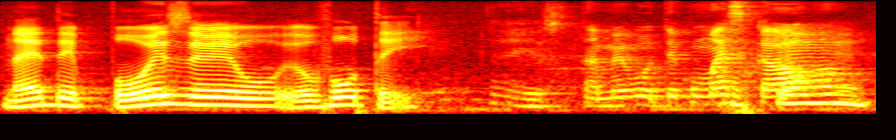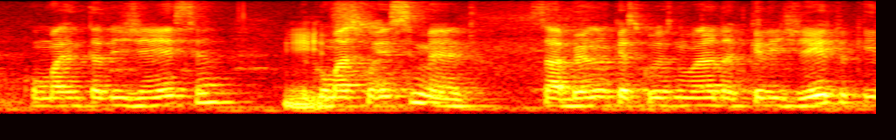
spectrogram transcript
né? Depois eu, eu voltei. É isso. Também voltei com mais calma, com mais inteligência isso. e com mais conhecimento. Sabendo que as coisas não eram daquele jeito, que,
